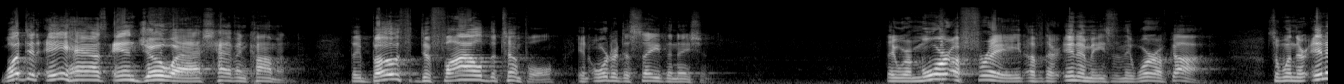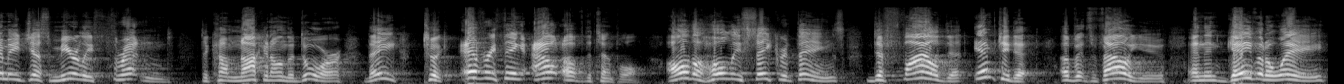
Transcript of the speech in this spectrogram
what did Ahaz and Joash have in common? They both defiled the temple in order to save the nation. They were more afraid of their enemies than they were of God. So when their enemy just merely threatened to come knocking on the door, they took everything out of the temple, all the holy sacred things, defiled it, emptied it of its value, and then gave it away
